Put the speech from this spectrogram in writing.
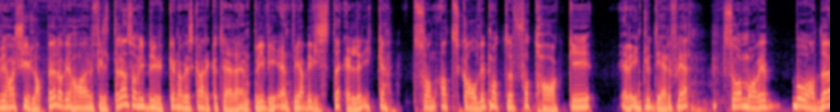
vi har, skylapper og vi har filtre som vi bruker når vi skal rekruttere, enten vi, enten vi, er bevisste eller ikke. Sånn at skal vi på en måte få tak i, eller inkludere flere, så må vi både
